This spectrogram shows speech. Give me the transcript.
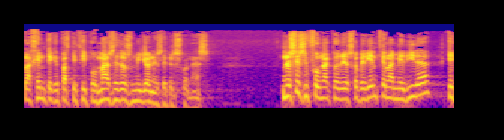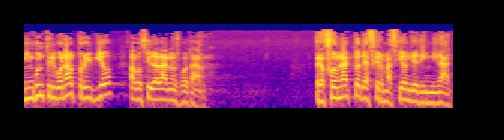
la gente que participó, más de dos millones de personas. No sé si fue un acto de desobediencia en la medida que ningún tribunal prohibió a los ciudadanos votar, pero fue un acto de afirmación de dignidad.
